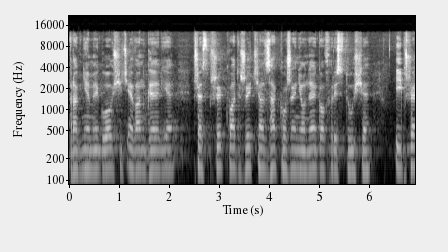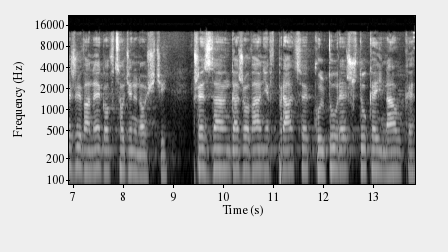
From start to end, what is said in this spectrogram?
Pragniemy głosić Ewangelię przez przykład życia zakorzenionego w Chrystusie i przeżywanego w codzienności, przez zaangażowanie w pracę, kulturę, sztukę i naukę,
